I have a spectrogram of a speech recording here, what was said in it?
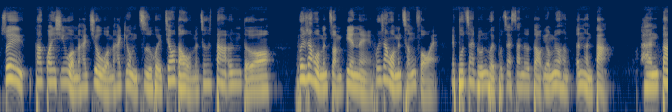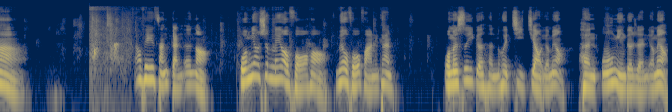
所以他关心我们，还救我们，还给我们智慧，教导我们，这是大恩德哦，会让我们转变呢，会让我们成佛哎，哎，不在轮回，不在三恶道，有没有很恩很大？很大，要非常感恩哦。我们要是没有佛哈，没有佛法，你看，我们是一个很会计较，有没有？很无名的人，有没有？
